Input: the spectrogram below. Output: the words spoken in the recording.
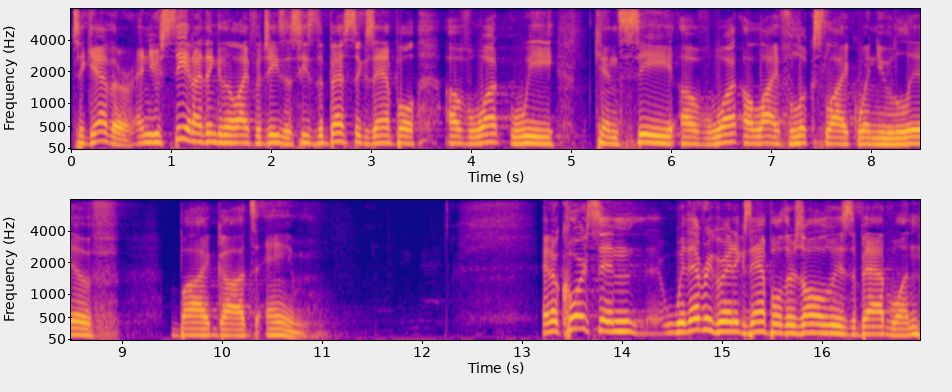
together. And you see it, I think, in the life of Jesus. He's the best example of what we can see of what a life looks like when you live by God's aim. And of course, in, with every great example, there's always a bad one.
